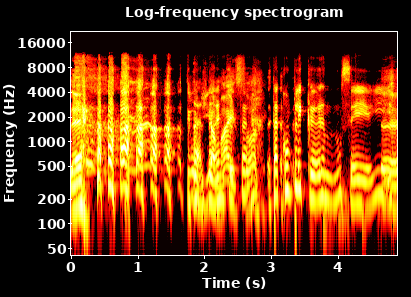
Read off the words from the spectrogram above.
É. Tem um dia a mais tá, só. Tá complicando, não sei. É,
